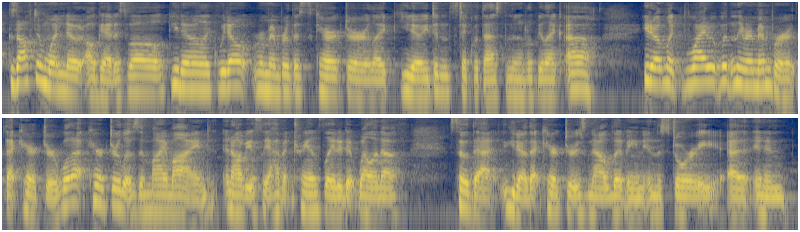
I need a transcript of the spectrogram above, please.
Because um, often one note I'll get is, well, you know, like we don't remember this character, like you know, he didn't stick with us, and then it'll be like, oh you know, I'm like, why wouldn't they remember that character? Well, that character lives in my mind, and obviously I haven't translated it well enough so that you know that character is now living in the story uh, in an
